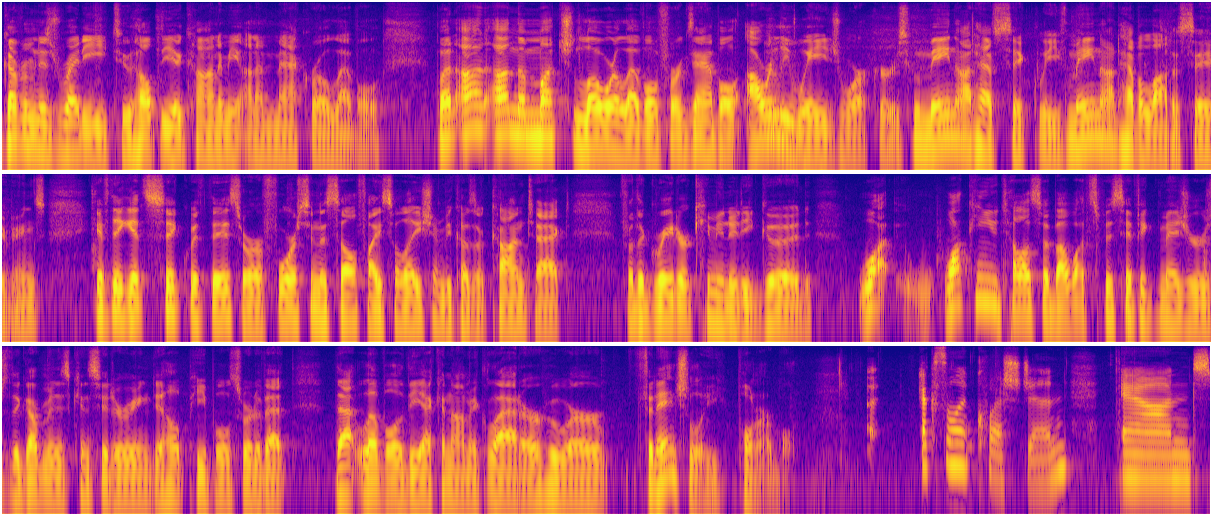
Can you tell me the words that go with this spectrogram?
government is ready to help the economy on a macro level. But on, on the much lower level, for example, hourly wage workers who may not have sick leave, may not have a lot of savings, if they get sick with this or are forced into self isolation because of contact for the greater community good, what, what can you tell us about what specific measures the government is considering to help people sort of at that level of the economic ladder who are financially vulnerable? Excellent question. And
